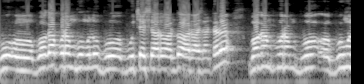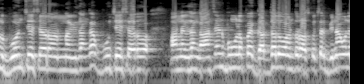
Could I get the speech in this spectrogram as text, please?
భూ భోగాపురం భూములు భూ భూ చేశారు అంటూ రాసి అంటారు. భోగాపురం భూ భూములు భోన్ చేశారు అన్న విధంగా భూ చేశారు. అన్న విధంగా ఆన్సైన్ భూములపై గద్దలు అంటూ రాసుకొచ్చారు. బినాముల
